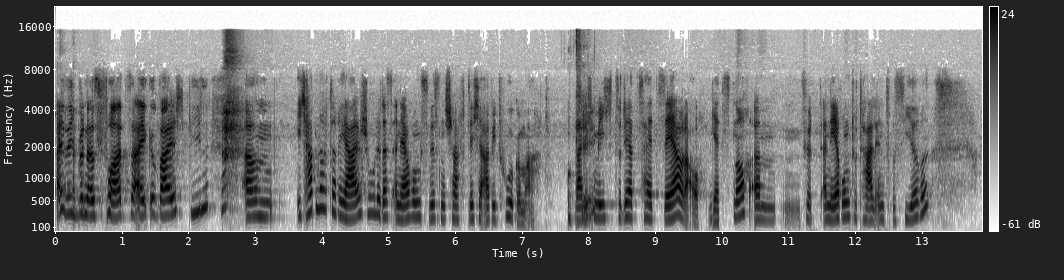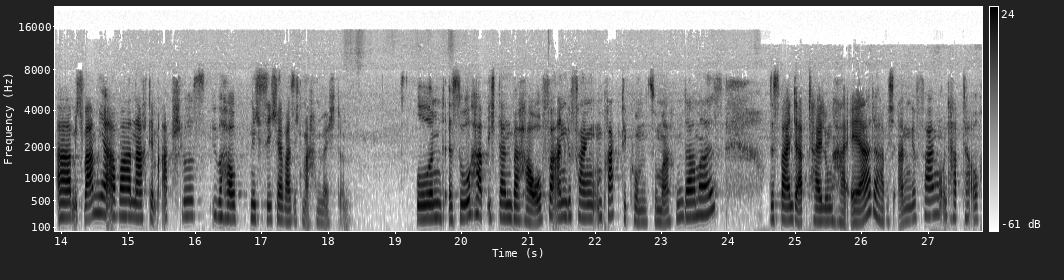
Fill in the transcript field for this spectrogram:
Also ich bin das Vorzeigebeispiel. Ähm, ich habe nach der Realschule das ernährungswissenschaftliche Abitur gemacht, okay. weil ich mich zu der Zeit sehr oder auch jetzt noch ähm, für Ernährung total interessiere. Ähm, ich war mir aber nach dem Abschluss überhaupt nicht sicher, was ich machen möchte. Und so habe ich dann bei Haufe angefangen, ein Praktikum zu machen damals. Das war in der Abteilung HR, da habe ich angefangen und habe da auch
